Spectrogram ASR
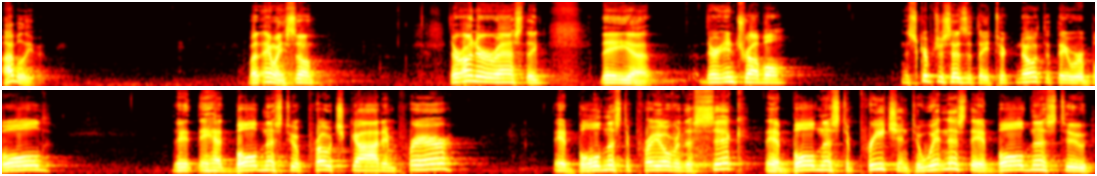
I believe it. But anyway, so they're under arrest. They, they, uh, they're in trouble. The scripture says that they took note that they were bold. They, they had boldness to approach God in prayer. They had boldness to pray over the sick. They had boldness to preach and to witness. They had boldness to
